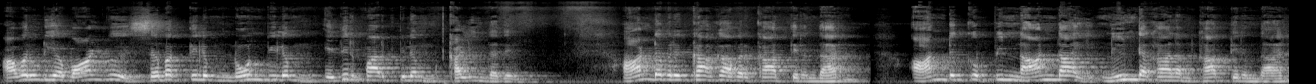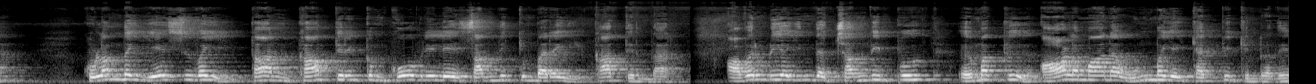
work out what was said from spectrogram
அவருடைய வாழ்வு செபத்திலும் நோன்பிலும் எதிர்பார்ப்பிலும் கழிந்தது. ஆண்டவருக்காக அவர் காத்திருந்தார். ஆண்டுக்கு பின் ஆண்டாய் நீண்ட காலம் காத்திருந்தார். குழந்தை இயேசுவை தான் காத்திருக்கும் கோவிலிலே சந்திக்கும் வரை காத்திருந்தார். அவருடைய இந்த சந்திப்பு எமக்கு ஆழமான உண்மையை கற்பிக்கின்றது.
